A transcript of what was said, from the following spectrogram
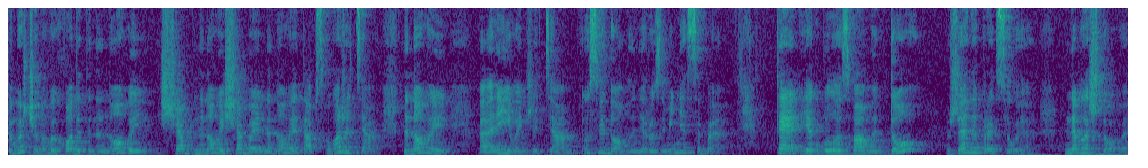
Тому що ви виходите на новий на новий щабель, на новий етап свого життя, на новий е, рівень життя, усвідомлення, розуміння себе. Те, як було з вами до, вже не працює, не влаштовує.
